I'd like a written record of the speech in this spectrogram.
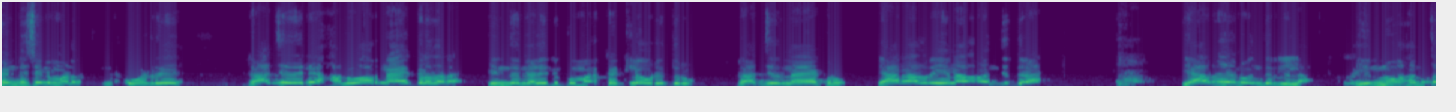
ಖಂಡಿಸಿನ ಮಾಡ. ನೋಡ್ರಿ ರಾಜ್ಯದಲ್ಲಿ ಹಲವಾರು ನಾಯಕರು ಅದಾರ. ಹಿಂದೆ ನಳಿನ್ ಕುಮಾರ್ ಕಟ್ಲೆ ಅವರು ಇದ್ರು ರಾಜ್ಯದ ನಾಯಕರು. ಯಾರಾದ್ರೂ ಏನಾದ್ರು ಅಂದಿದ್ರ ಯಾರು ಏನು ಹೊಂದಿರ್ಲಿಲ್ಲ ಇನ್ನು ಅಂತ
